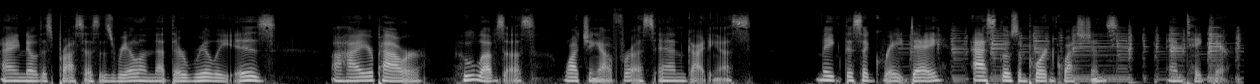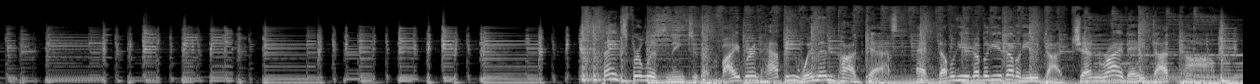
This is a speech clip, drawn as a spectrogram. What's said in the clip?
I know this process is real and that there really is a higher power who loves us, watching out for us, and guiding us. Make this a great day. Ask those important questions and take care. Thanks for listening to the Vibrant Happy Women podcast at www.jenriday.com.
